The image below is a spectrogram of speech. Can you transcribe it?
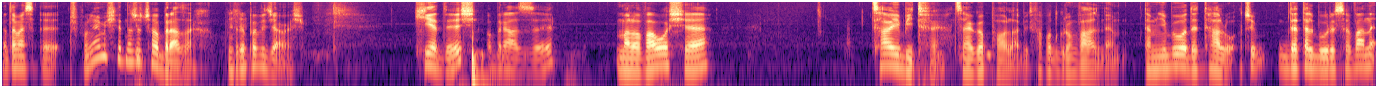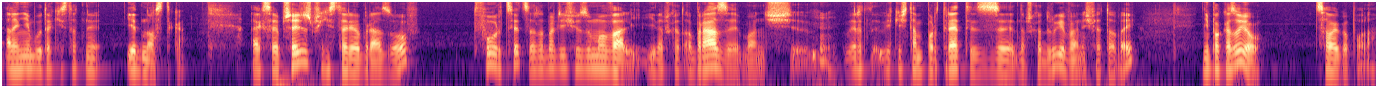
Natomiast y, przypomniała mi się jedna rzecz o obrazach, które Mhm. powiedziałeś. Kiedyś obrazy malowało się całej bitwy, całego pola, bitwa pod Grunwaldem. Tam nie było detalu, znaczy detal był rysowany, ale nie był tak istotny jednostka. A jak sobie przejrzysz przy historii obrazów, twórcy coraz bardziej się zoomowali i na przykład obrazy bądź re- jakieś tam portrety z na przykład II wojny światowej nie pokazują całego pola,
